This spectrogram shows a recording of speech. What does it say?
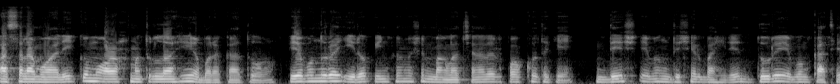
আসসালামু আলাইকুম ওরহমতুল্লাহি ওবরাকাত প্রিয় বন্ধুরা ইউরোপ ইনফরমেশন বাংলা চ্যানেলের পক্ষ থেকে দেশ এবং দেশের বাইরে দূরে এবং কাছে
